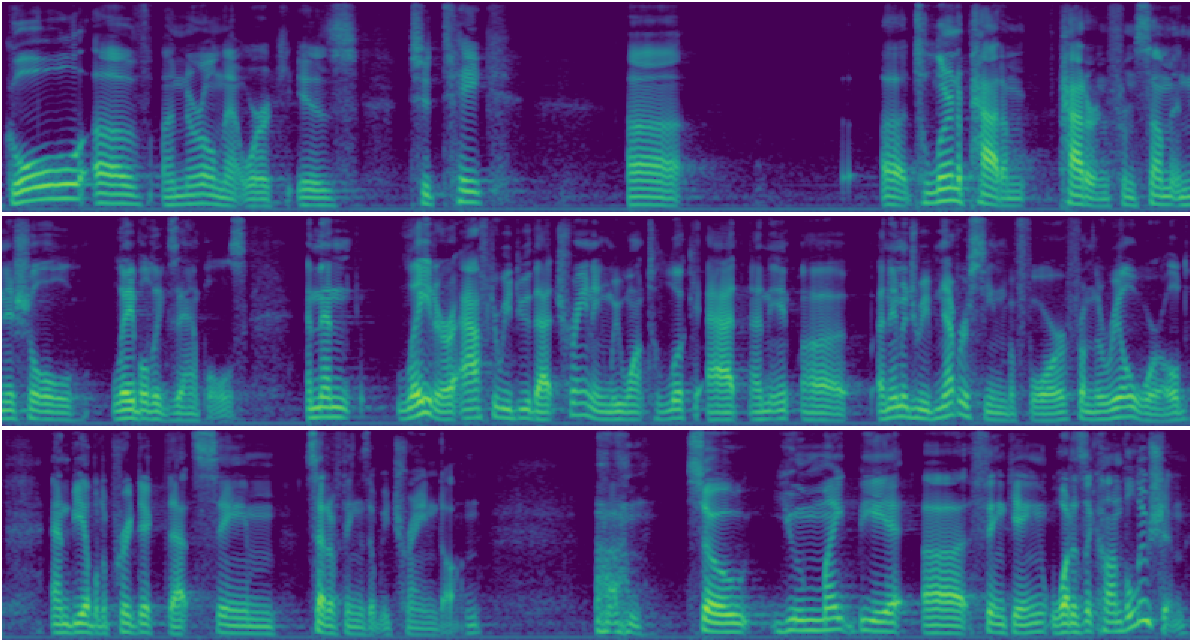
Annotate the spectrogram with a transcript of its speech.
goal of a neural network is to take, uh, uh, to learn a pattern, pattern from some initial labeled examples. And then later, after we do that training, we want to look at an, uh, an image we've never seen before from the real world and be able to predict that same set of things that we trained on. Um, so you might be uh, thinking, what is a convolution?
